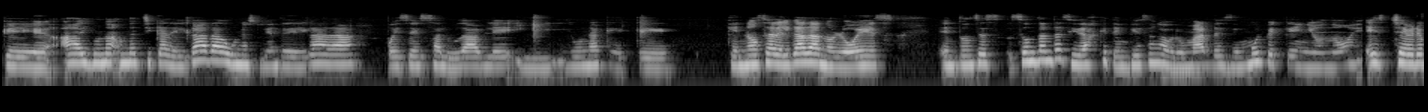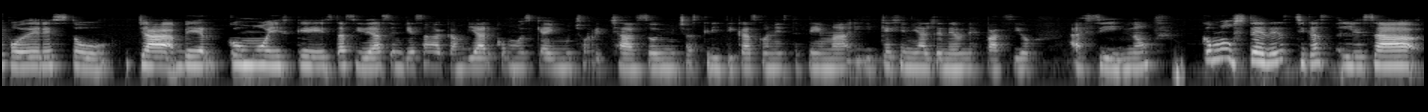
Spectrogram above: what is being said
que hay una, una chica delgada o una estudiante delgada, pues es saludable y, una que, que, que no sea delgada no lo es. Entonces, son tantas ideas que te empiezan a abrumar desde muy pequeño, ¿no? Es chévere poder esto ya ver cómo es que estas ideas empiezan a cambiar, cómo es que hay mucho rechazo y muchas críticas con este tema y qué genial tener un espacio así, ¿no? ¿Cómo ustedes, chicas, les, ha,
